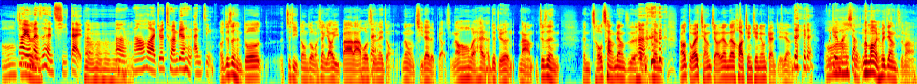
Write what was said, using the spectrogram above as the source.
哦，他原本是很期待的，嗯嗯嗯，然后后来就会突然变得很安静。哦，就是很多肢体动作嘛，像摇尾巴啦，或是那种那种期待的表情，然后后来害他就觉得很纳，就是很。很惆怅这样子，很很，然后躲在墙角这样在画圈圈那种感觉这样子。对对，我觉得蛮像。那猫也会这样子吗？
